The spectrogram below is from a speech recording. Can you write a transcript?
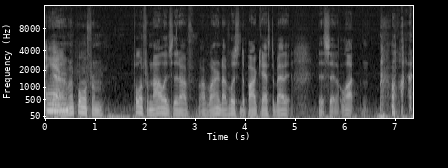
yeah, And I'm pulling from pulling from knowledge that I've I've learned. I've listened to podcasts about it that said a lot, a lot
